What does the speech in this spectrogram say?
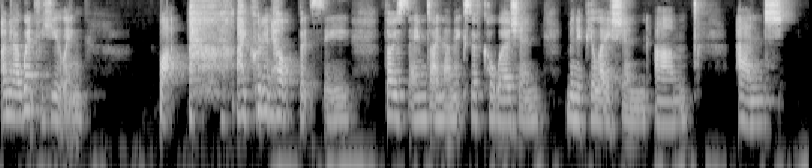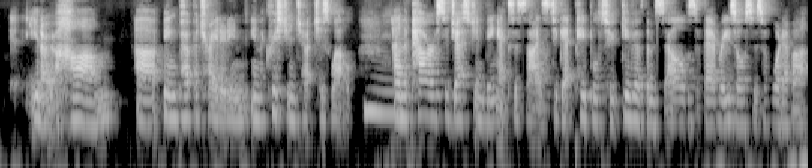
I mean, I went for healing, but I couldn't help but see those same dynamics of coercion, manipulation, um, and you know, harm uh, being perpetrated in in the Christian church as well, mm. and the power of suggestion being exercised to get people to give of themselves, of their resources, of whatever,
